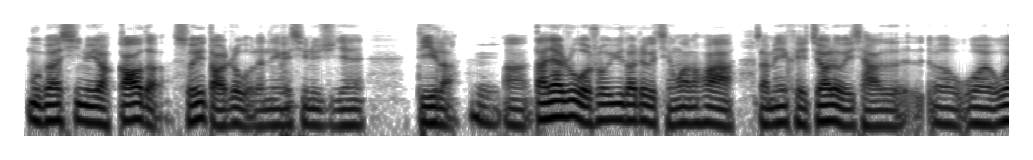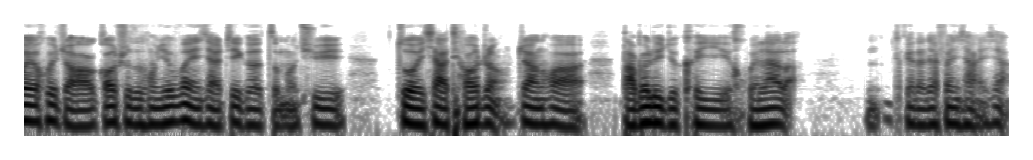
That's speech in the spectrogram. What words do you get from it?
目标心率要高的，所以导致我的那个心率区间低了。嗯啊，大家如果说遇到这个情况的话，咱们也可以交流一下子。呃，我我也会找高池子同学问一下这个怎么去做一下调整，这样的话达标率就可以回来了。嗯，给大家分享一下。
